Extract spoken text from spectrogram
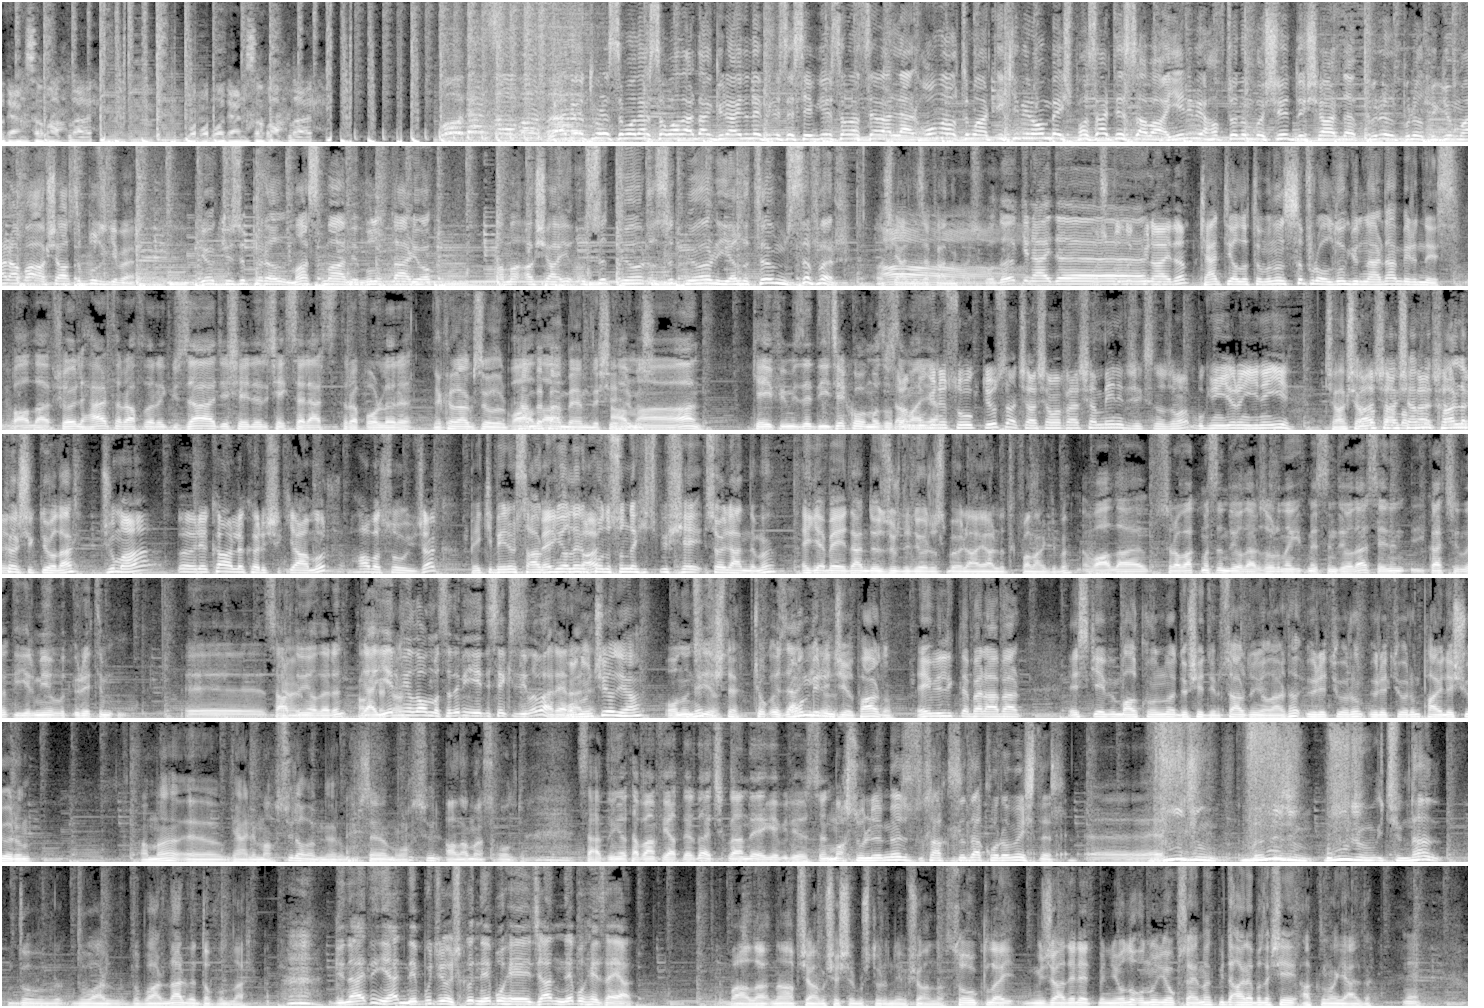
Modern Sabahlar Modern Sabahlar Modern Sabahlar Radyo Tümrüt'ü Modern Sabahlar'dan günaydın hepinize sevgili sanatseverler. 16 Mart 2015 Pazartesi sabahı yeni bir haftanın başı dışarıda pırıl pırıl bir gün var ama aşağısı buz gibi. Gökyüzü pırıl, masmavi, bulutlar yok. Ama aşağıyı ısıtmıyor, ısıtmıyor, yalıtım sıfır. Hoş geldiniz efendim. Bulduk günaydın. Hoş bulduk günaydın. Kent yalıtımının sıfır olduğu günlerden birindeyiz. Valla şöyle her taraflara güzelce şeyleri çekseler straforları. Ne kadar güzel olur. Pembe Vallahi. pembe hem de şehrimiz. Aman keyfimize diyecek olmaz o Sen zaman bugüne ya. soğuk diyorsan çarşamba perşembeye ne diyeceksin o zaman? Bugün yarın yine iyi. Çarşamba, Çarşamba, perşembe, perşembe. karla karışık diyorlar. Cuma böyle karla karışık yağmur. Hava soğuyacak. Peki benim sardunyalarım Belki konusunda hiçbir şey söylendi mi? Ege Bey'den de özür diliyoruz böyle ayarladık falan gibi. Valla kusura bakmasın diyorlar zoruna gitmesin diyorlar. Senin kaç yıllık 20 yıllık üretim e, sardunyaların. ya hakikaten. 20 yıl olmasa da bir 7-8 yılı var herhalde. 10. yıl ya. 10. Net yıl. işte. Çok özel 11. bir yıl. yıl pardon. Evlilikle beraber eski evin balkonuna döşediğim sardunyalardan üretiyorum, üretiyorum, paylaşıyorum. Ama e, yani mahsul alamıyorum. Bu sene mahsul alamaz oldum. Sardunya taban fiyatları da açıklandı Ege biliyorsun. Mahsulümüz saksıda kurumuştur. Ee, Vurdum, vurdum, vurdum içimden du- duvar, duvarlar ve davullar. günaydın ya ne bu coşku ne bu heyecan ne bu hezeyan. Valla ne yapacağımı şaşırmış durumdayım şu anda. Soğukla mücadele etmenin yolu onu yok saymak. Bir de arabada şey aklıma geldi. Ne?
